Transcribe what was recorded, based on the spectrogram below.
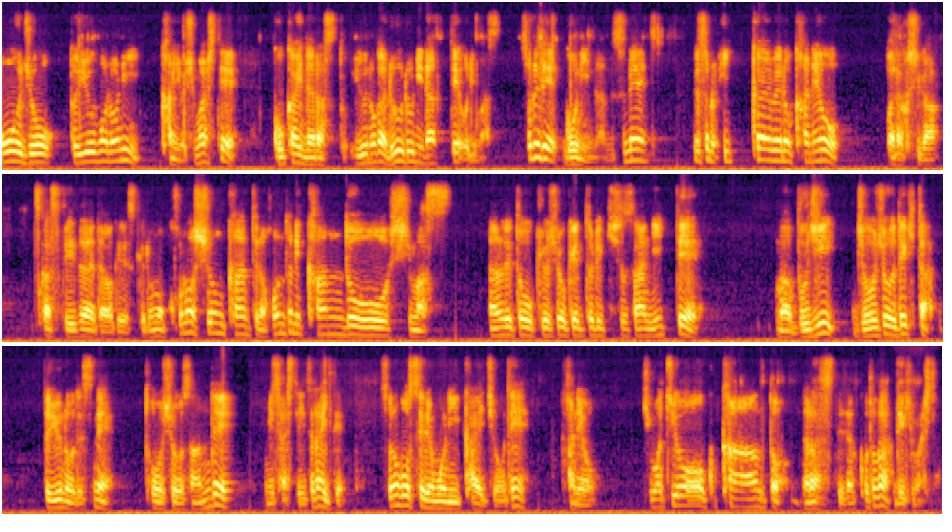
豊穣というものに関与しまして、5回鳴らすというのがルールになっております。それで5人なんですね。で、その1回目の鐘を私がつかせていただいたわけですけども、この瞬間っていうのは本当に感動をします。なので東京証券取引所さんに行って、まあ無事上場できたというのをですね、東証さんで見させていただいて、その後セレモニー会場で鐘を気持ちよくカーンと鳴らさせていただくことができました。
